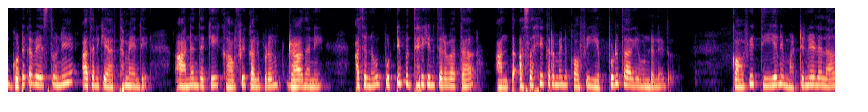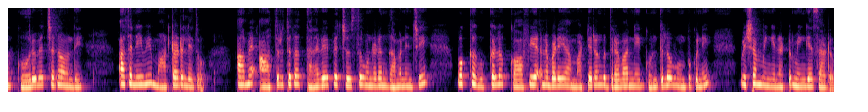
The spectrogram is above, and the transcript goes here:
గుటక వేస్తూనే అతనికి అర్థమైంది. ఆనందకి కాఫీ కలపడం రాదని. అతను పుట్టి బుద్ధరిగిన తర్వాత అంత అసహ్యకరమైన కాఫీ ఎప్పుడూ తాగి ఉండలేదు. కాఫీ తీయని మట్టి నీళ్ళలా గోరువెచ్చగా ఉంది. అతనేమీ మాట్లాడలేదు. ఆమె ఆతృతగా తన వైపే చూస్తూ ఉండడం గమనించి ఒక్క గుక్కలో కాఫీ అనబడే ఆ మట్టి రంగు ద్రవాన్ని గొంతులో ఉంపుకుని విషం మింగినట్టు మింగేశాడు.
